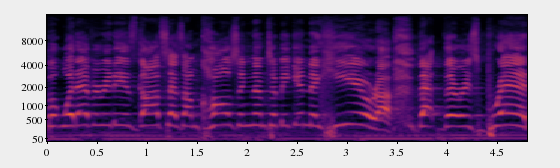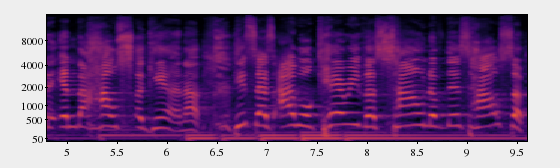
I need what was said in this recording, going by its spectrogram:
But whatever it is, God says, I'm causing them to begin to hear uh, that there is bread in the house again. Uh, he says, I will carry the sound of this house uh,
